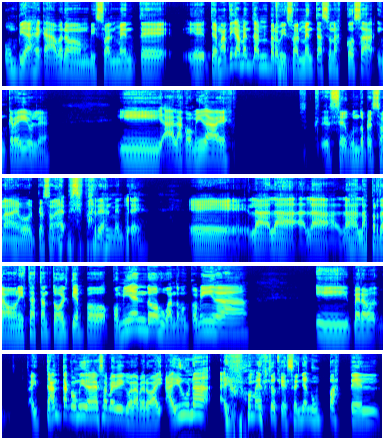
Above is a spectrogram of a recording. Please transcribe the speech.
un viaje cabrón, visualmente, eh, temáticamente también, pero visualmente hace unas cosas increíbles. Y a ah, la comida es el segundo personaje o el personaje principal realmente. Eh, la, la, la, las protagonistas están todo el tiempo comiendo, jugando con comida. Y, pero hay tanta comida en esa película, pero hay, hay, una, hay un momento que enseñan un pastel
